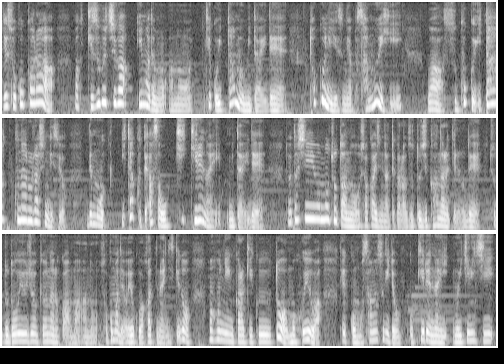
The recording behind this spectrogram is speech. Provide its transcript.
でそこから、まあ、傷口が今でもあの結構痛むみたいで特にですねやっぱ寒い日はすごく痛くなるらしいんですよでも痛くて朝起ききれないみたいで私はもうちょっとあの社会人になってからずっと実家離れてるのでちょっとどういう状況なのかは、まあ、あのそこまではよく分かってないんですけど、まあ、本人から聞くともう冬は結構もう寒すぎて起きれないもう一日、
